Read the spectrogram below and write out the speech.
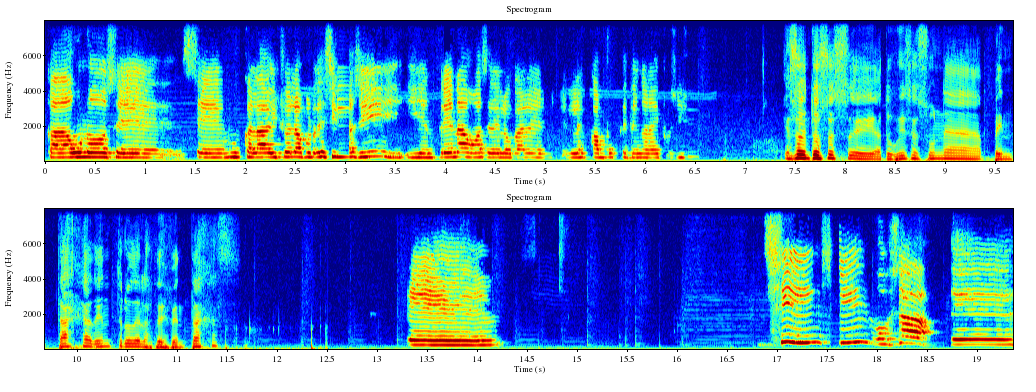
cada uno se, se busca la bichuela, por decirlo así, y, entrena o hace de local en, los campos que tengan a disposición. ¿Eso entonces, eh, a tus juicio, es una ventaja dentro de las desventajas? Eh, sí, sí, o sea, eh,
